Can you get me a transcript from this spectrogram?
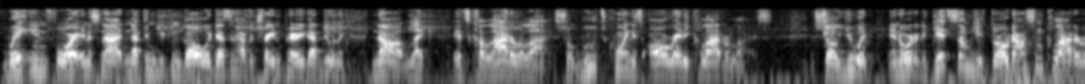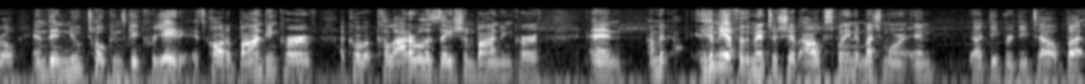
waiting for it, and it's not nothing you can go. It doesn't have a trading pair. You got to do anything. No, like it's collateralized. So Roots coin is already collateralized. So you would, in order to get some, you throw down some collateral, and then new tokens get created. It's called a bonding curve, a collateralization bonding curve. And I'm gonna, hit me up for the mentorship. I'll explain it much more in uh, deeper detail. But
